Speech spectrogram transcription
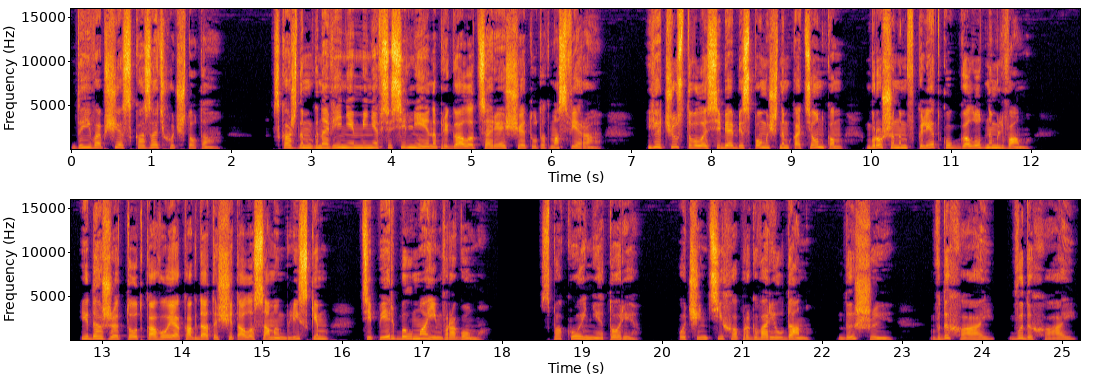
Да и вообще сказать хоть что-то. С каждым мгновением меня все сильнее напрягала царящая тут атмосфера. Я чувствовала себя беспомощным котенком, брошенным в клетку к голодным львам. И даже тот, кого я когда-то считала самым близким, теперь был моим врагом. «Спокойнее, Тори», — очень тихо проговорил Дан. «Дыши. Вдыхай, выдыхай.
